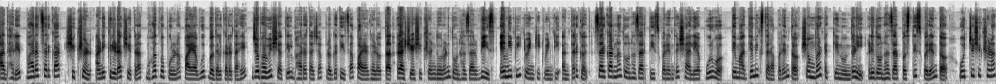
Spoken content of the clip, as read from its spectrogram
आधारित भारत सरकार शिक्षण आणि क्रीडा क्षेत्रात महत्त्वपूर्ण पायाभूत बदल करत आहे जे भविष्यातील भारताच्या प्रगतीचा पाया घडवतात. राष्ट्रीय शिक्षण धोरण दोन हजार वीस एनईपी ट्वेंटी ट्वेंटी अंतर्गत सरकारनं दोन हजार तीस पर्यंत शालेय पूर्व ते माध्यमिक स्तरापर्यंत शंभर टक्के नोंदणी आणि दोन हजार पस्तीस पर्यंत उच्च शिक्षणात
